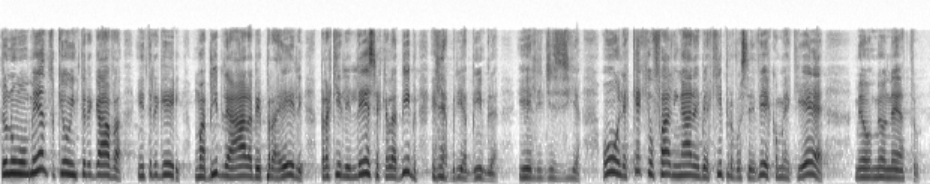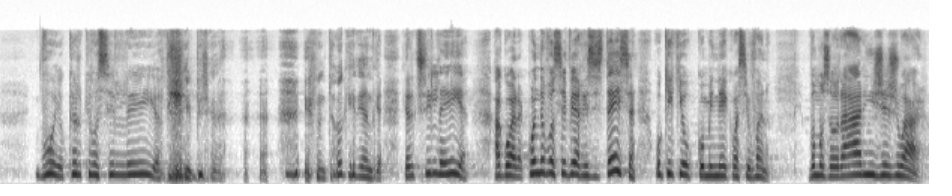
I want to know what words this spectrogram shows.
Então, no momento que eu entregava, entreguei uma Bíblia árabe para ele, para que ele lesse aquela Bíblia, ele abria a Bíblia e ele dizia: Olha, quer que eu fale em árabe aqui para você ver como é que é, meu, meu neto? Vou, eu quero que você leia a Bíblia. Eu não estou querendo, quero que se leia. Agora, quando você vê a resistência, o que, que eu combinei com a Silvana? Vamos orar e jejuar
